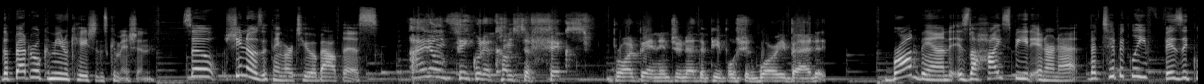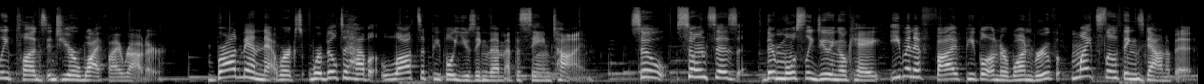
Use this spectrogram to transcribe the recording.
the Federal Communications Commission, so she knows a thing or two about this. I don't think when it comes to fixed broadband internet that people should worry about it. Broadband is the high speed internet that typically physically plugs into your Wi Fi router. Broadband networks were built to have lots of people using them at the same time. So, Sohn says they're mostly doing okay, even if five people under one roof might slow things down a bit.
